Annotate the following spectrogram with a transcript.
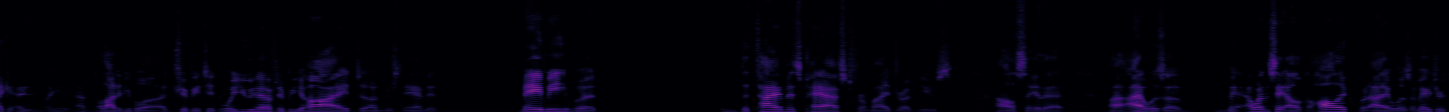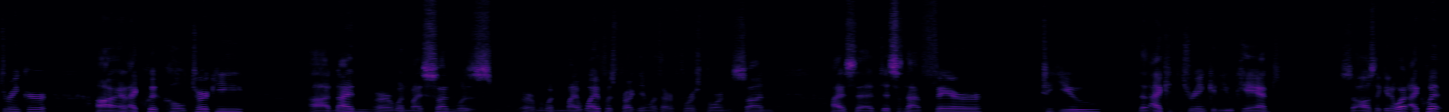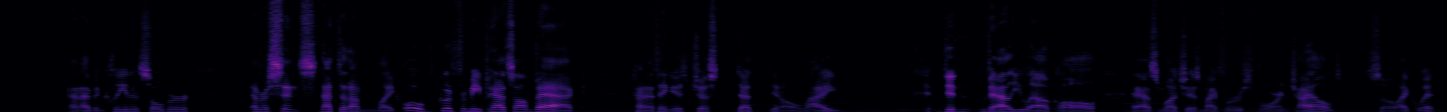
I, I, a lot of people attribute it. Well, you have to be high to understand it. Maybe, but the time has passed for my drug use. I'll say that. Uh, I was a, I wouldn't say alcoholic, but I was a major drinker, uh, and I quit cold turkey. Uh, nine or when my son was or when my wife was pregnant with our firstborn son, I said, "This is not fair to you that I can drink and you can't." So I was like, "You know what? I quit." And I've been clean and sober ever since. Not that I'm like, "Oh, good for me, pats on back," kind of thing. It's just that, you know, I didn't value alcohol as much as my firstborn child. So I quit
